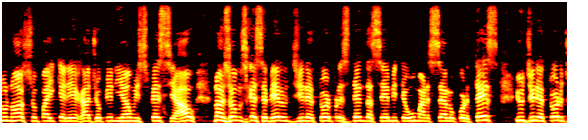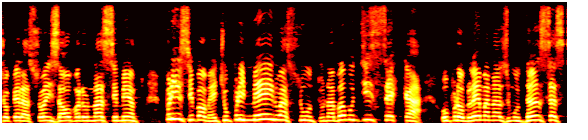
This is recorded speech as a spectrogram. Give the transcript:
no nosso Pai Querer Rádio Opinião Especial, nós vamos receber o diretor-presidente da CMTU, Marcelo Cortes, e o diretor de operações, Álvaro Nascimento. Principalmente, o primeiro assunto, nós vamos dissecar o problema nas mudanças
